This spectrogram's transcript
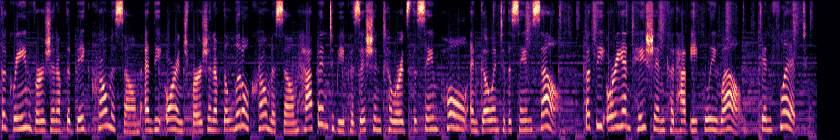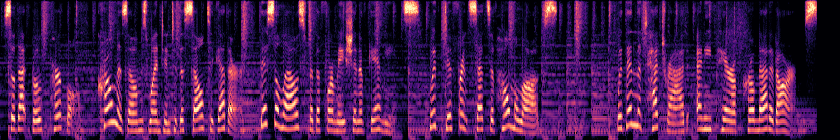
The green version of the big chromosome and the orange version of the little chromosome happen to be positioned towards the same pole and go into the same cell. But the orientation could have equally well been flipped, so that both purple chromosomes went into the cell together. This allows for the formation of gametes with different sets of homologs. Within the tetrad, any pair of chromatid arms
